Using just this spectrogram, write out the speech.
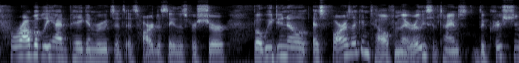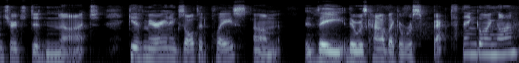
probably had pagan roots. It's, it's hard to say this for sure, but we do know, as far as I can tell, from the earliest of times, the Christian church did not give Mary an exalted place. Um, they There was kind of like a respect thing going on,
